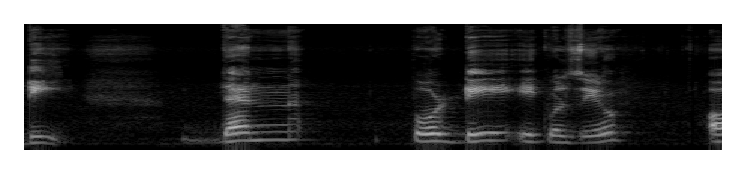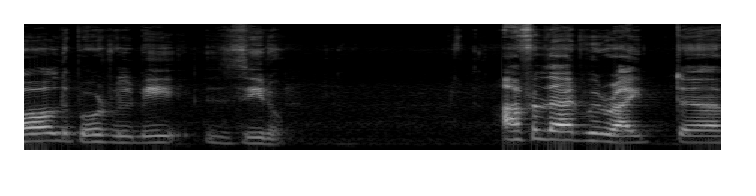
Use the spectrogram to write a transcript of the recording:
D. then port D equals 0 all the port will be 0 after that we write uh,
